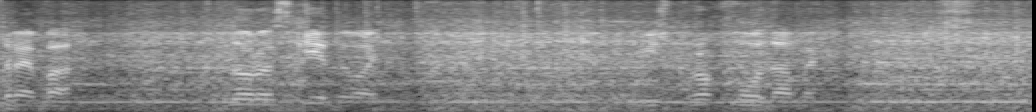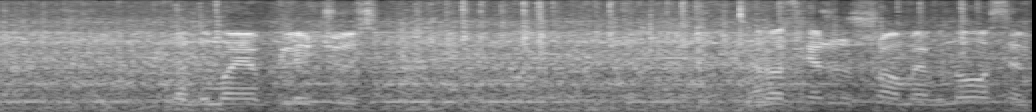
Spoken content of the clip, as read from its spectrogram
Треба дорозкидувати між проходами. То думаю, включусь. Розкажу, що ми вносимо,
